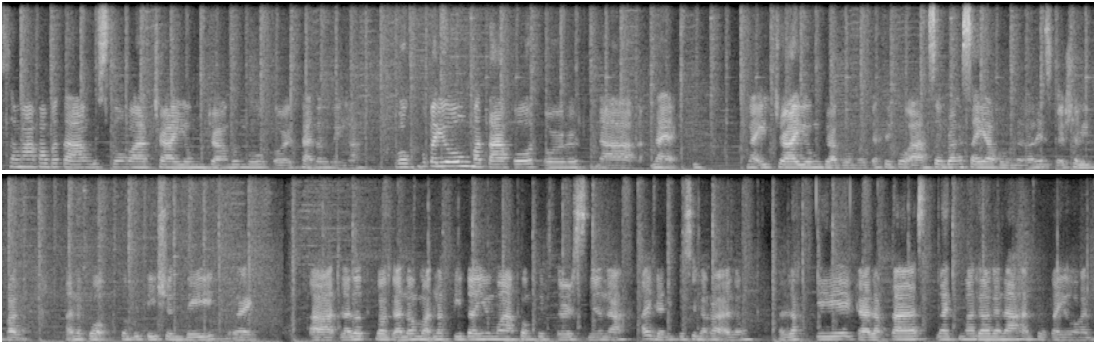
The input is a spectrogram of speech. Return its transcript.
sa mga kabataan gusto ma-try yung Dragon Boat or canoeing, ah, huwag po kayong matakot or na, na, na i-try yung Dragon Boat kasi po ah, sobrang saya po na especially pag ano po, competition day, like ah lalo't pag ano, nakita yung mga competitors niyo na, ay, ganito sila ka, ano, kalaki, kalakas, like magaganahan po kayo. Ano.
